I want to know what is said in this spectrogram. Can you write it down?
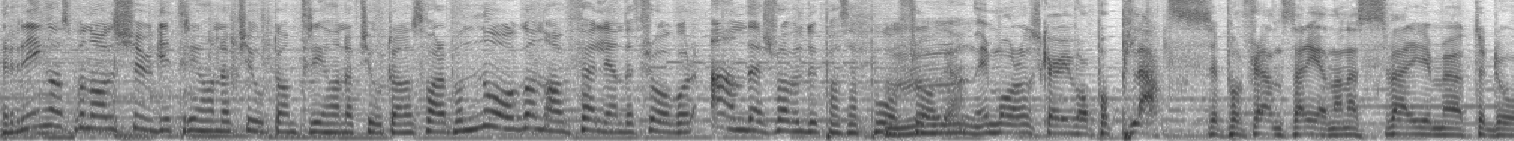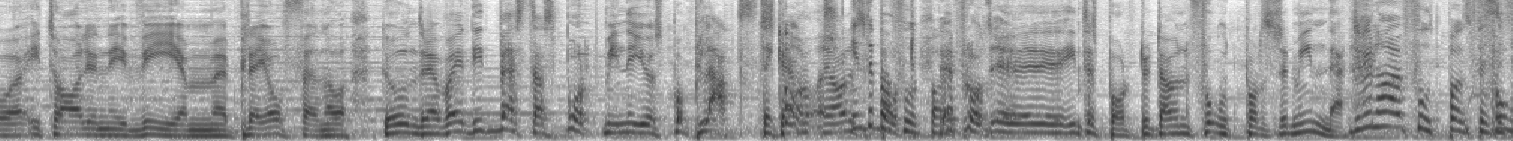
Ring oss på 020 314 314 och svara på någon av följande frågor. Anders, vad vill du passa på att fråga? Mm, imorgon ska vi vara på plats på Friends Arena när Sverige möter då Italien i VM-playoffen. Och då undrar jag, vad är ditt bästa sportminne just på plats? Det Sport, inte bara fotboll. Nej, förlåt, eh, inte sport, utan fotbollsminne. Du vill ha fotboll specifikt?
